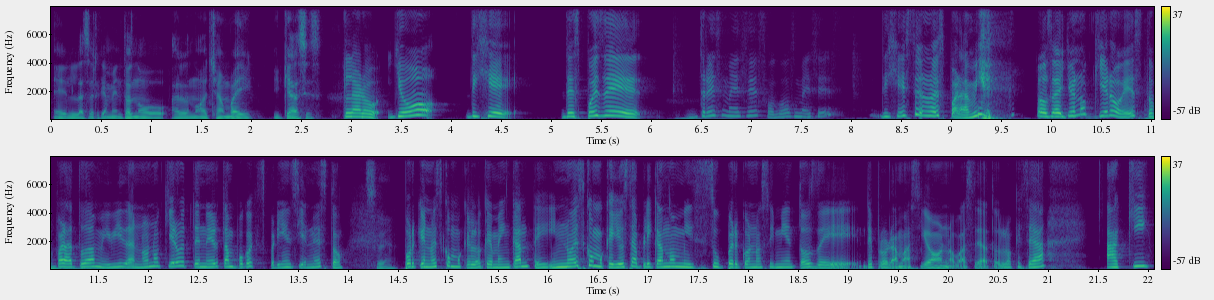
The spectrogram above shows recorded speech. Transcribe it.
el acercamiento al nuevo, a la nueva chamba y, y qué haces? Claro, yo dije, después de tres meses o dos meses, dije, esto no es para mí. o sea, yo no quiero esto para toda mi vida, ¿no? No quiero tener tampoco experiencia en esto. Sí. Porque no es como que lo que me encante. Y no es como que yo esté aplicando mis super conocimientos de, de programación o base de datos, lo que sea, aquí.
